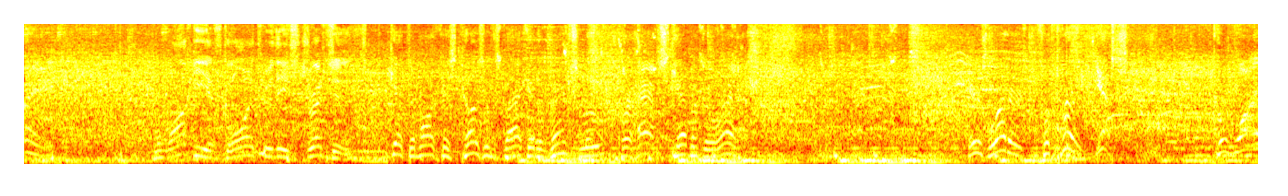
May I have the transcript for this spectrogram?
range. Milwaukee is going through these stretches. get DeMarcus Cousins back and eventually perhaps Kevin Durant. Here's Leonard for three. Yes. Kawhi.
